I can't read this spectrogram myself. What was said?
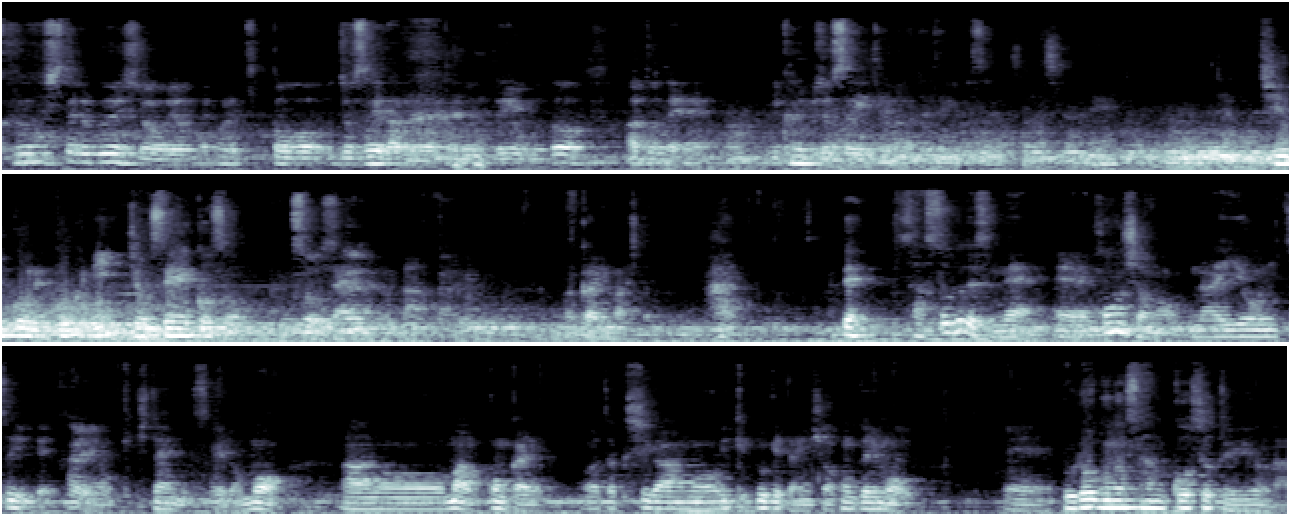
工夫してる文章を読んで、これきっと女性だろうと思って読むと、後で、いかにも女性っていうのが出てきますね。そうですよね。中高年、特に女性こそ、みたいなのが分かりました。はい。で、早速ですね、えー、本書の内容について、お聞きしたいんですけども、はい、あのまあ、今回、私があの受けた印象は本当にもう、えー、ブログの参考書というような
